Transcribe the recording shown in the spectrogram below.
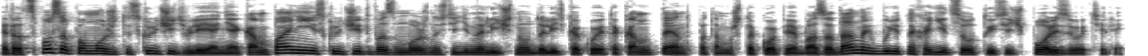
Этот способ поможет исключить влияние компании и исключит возможность единолично удалить какой-то контент, потому что копия базы данных будет находиться у тысяч пользователей.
